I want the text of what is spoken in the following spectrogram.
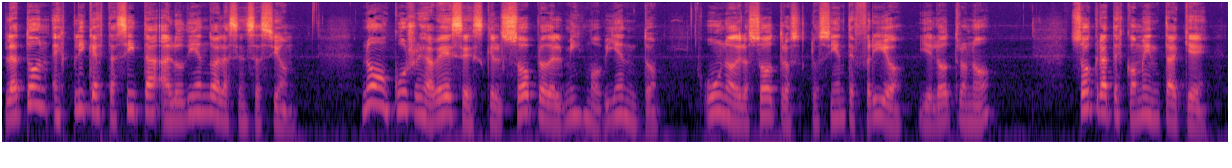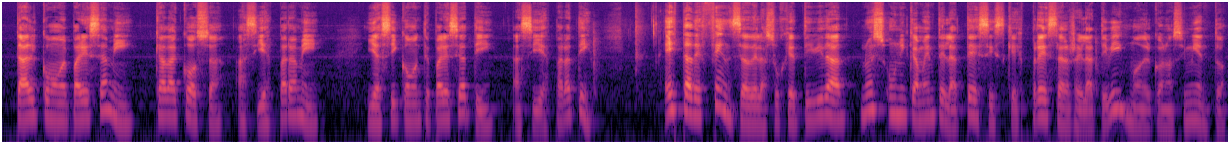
Platón explica esta cita aludiendo a la sensación. ¿No ocurre a veces que el soplo del mismo viento, uno de los otros lo siente frío y el otro no? Sócrates comenta que, tal como me parece a mí, cada cosa así es para mí, y así como te parece a ti, así es para ti. Esta defensa de la subjetividad no es únicamente la tesis que expresa el relativismo del conocimiento,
